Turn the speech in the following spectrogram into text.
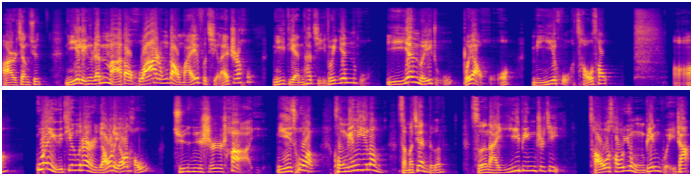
二将军，你领人马到华容道埋伏起来之后，你点他几堆烟火，以烟为主，不要火，迷惑曹操。哦，关羽听到这儿，摇了摇头。军师诧异，你错了。孔明一愣，怎么见得呢？此乃疑兵之计。曹操用兵诡诈，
